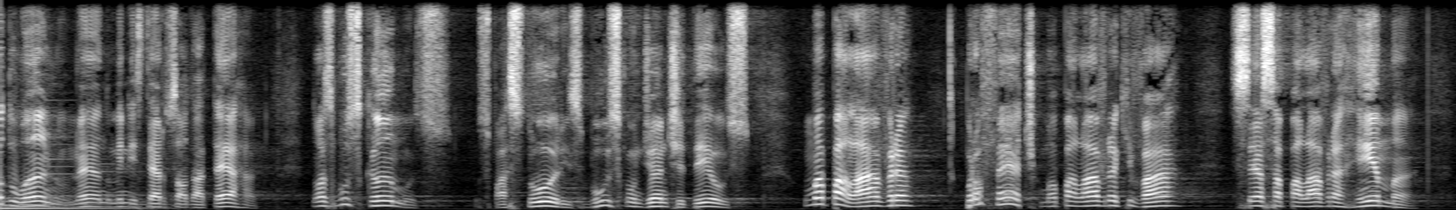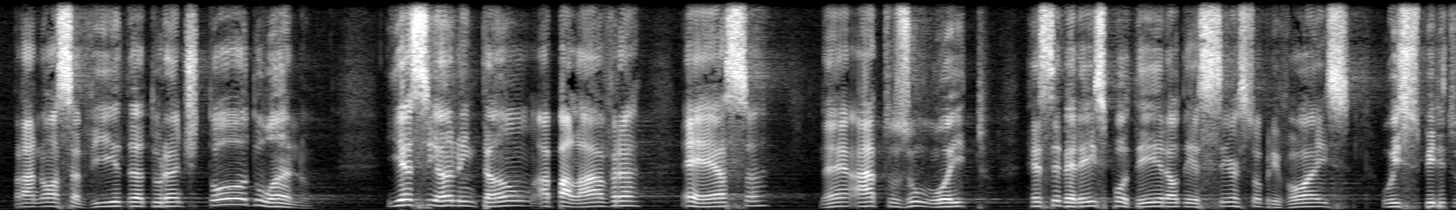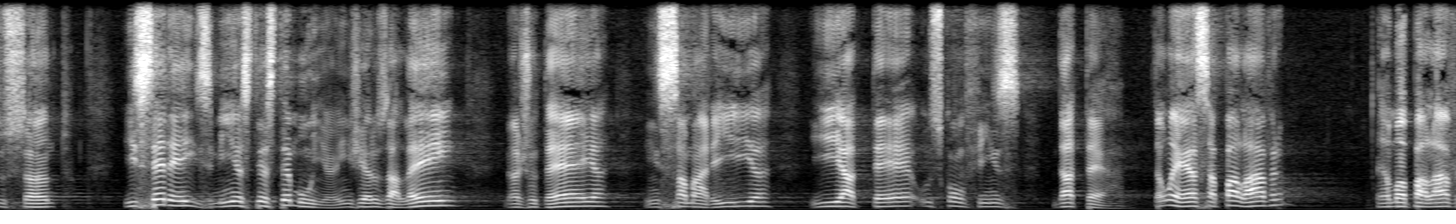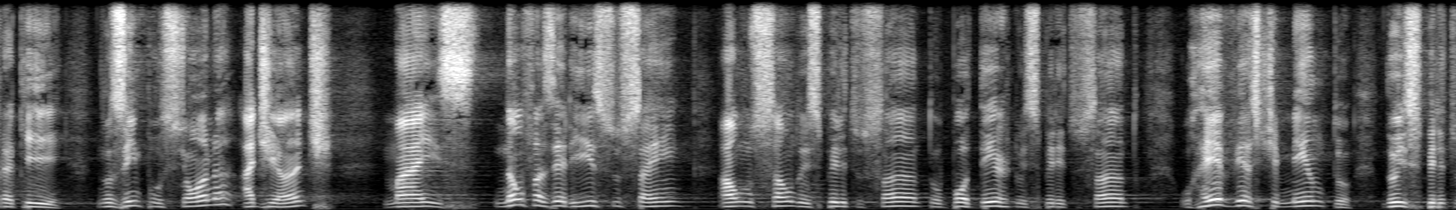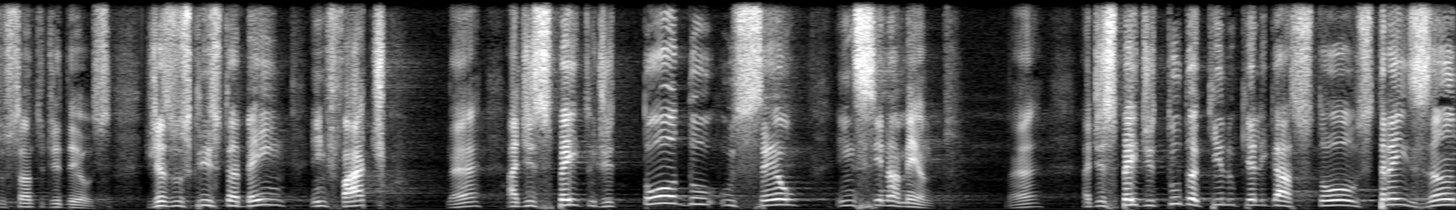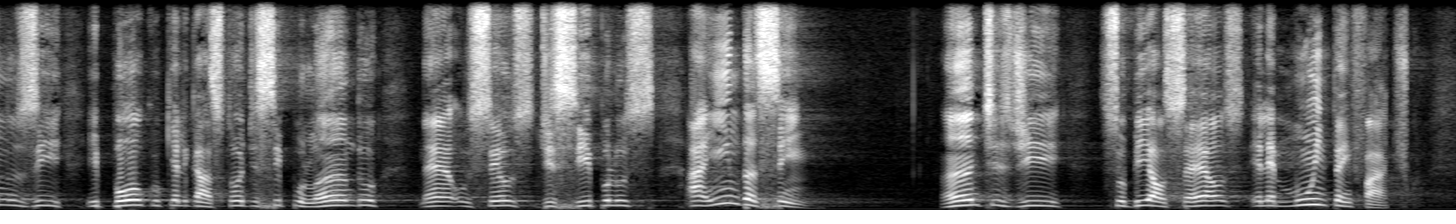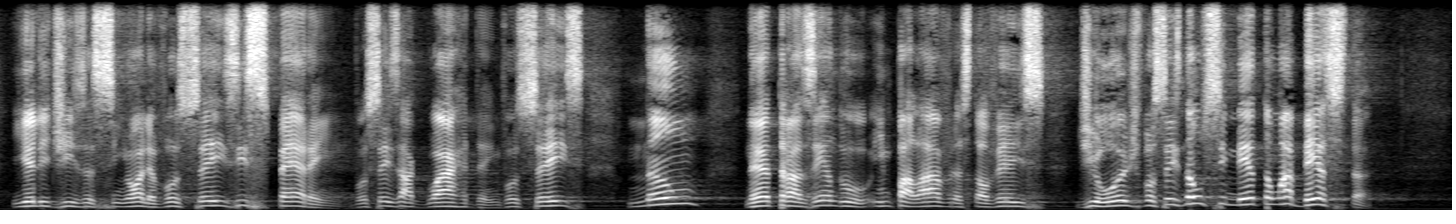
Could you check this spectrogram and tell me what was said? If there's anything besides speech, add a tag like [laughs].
todo ano, né, no Ministério Sal da Terra, nós buscamos, os pastores buscam diante de Deus, uma palavra profética, uma palavra que vá ser essa palavra rema para a nossa vida durante todo o ano. E esse ano, então, a palavra é essa, né, Atos 1,8: Recebereis poder ao descer sobre vós o Espírito Santo, e sereis minhas testemunhas em Jerusalém, na Judéia, em Samaria e até os confins da terra. Então é essa palavra, é uma palavra que nos impulsiona adiante, mas não fazer isso sem a unção do Espírito Santo, o poder do Espírito Santo, o revestimento do Espírito Santo de Deus. Jesus Cristo é bem enfático, né? a despeito de todo o seu ensinamento. Né? A despeito de tudo aquilo que ele gastou, os três anos e, e pouco que ele gastou discipulando né, os seus discípulos, ainda assim, antes de subir aos céus, ele é muito enfático. E ele diz assim: Olha, vocês esperem, vocês aguardem, vocês não, né, trazendo em palavras talvez de hoje, vocês não se metam à besta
